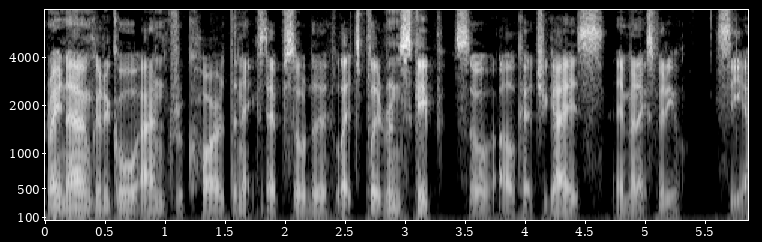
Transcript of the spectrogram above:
Right now, I'm going to go and record the next episode of Let's Play RuneScape. So I'll catch you guys in my next video. See ya.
